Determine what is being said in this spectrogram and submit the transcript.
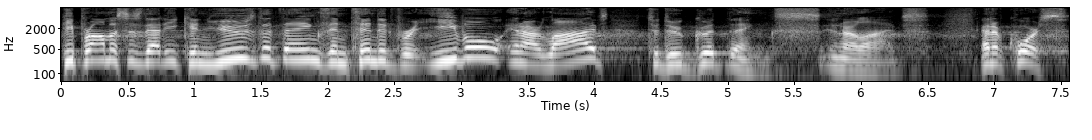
He promises that He can use the things intended for evil in our lives to do good things in our lives. And of course,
